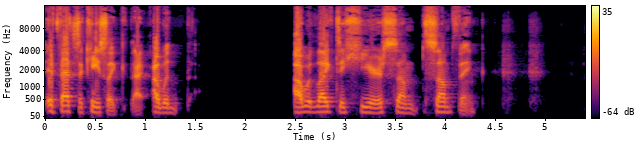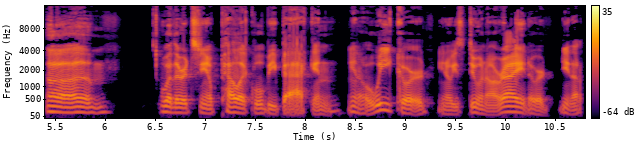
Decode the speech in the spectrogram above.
if that's the case, like I, I would, I would like to hear some something. Um, whether it's you know Pelech will be back in you know a week, or you know he's doing all right, or you know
